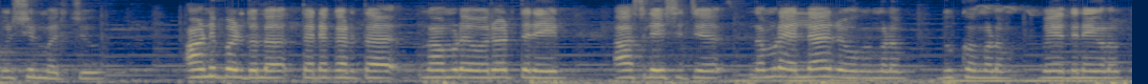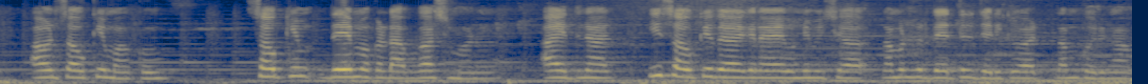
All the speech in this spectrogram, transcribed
കുരിശിൽ മരിച്ചു. ആണിപ്പഴുതുള്ള തന്റെ കരുത്ത നമ്മുടെ ഓരോരുത്തരെയും ആശ്ലേഷിച്ച് നമ്മുടെ എല്ലാ രോഗങ്ങളും ദുഃഖങ്ങളും വേദനകളും അവൻ സൗഖ്യമാക്കും. സൗഖ്യം ദൈവമക്കളുടെ അവകാശമാണ്. ആയതിനാൽ ഈ സൗഖ്യദായകനായ ഉണ്ണിമിശ നമ്മുടെ ഹൃദയത്തിൽ ജനിക്കുവാൻ നമുക്കൊരുങ്ങാം.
